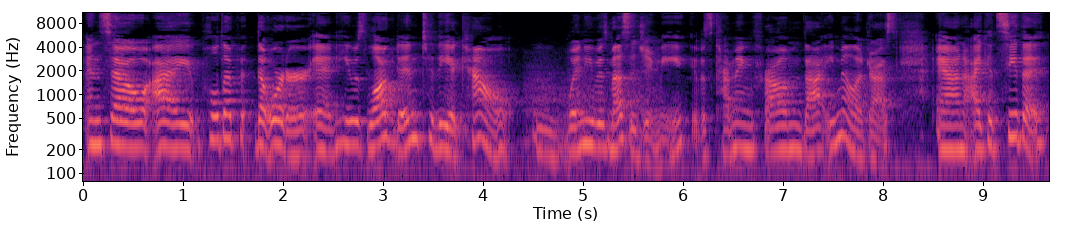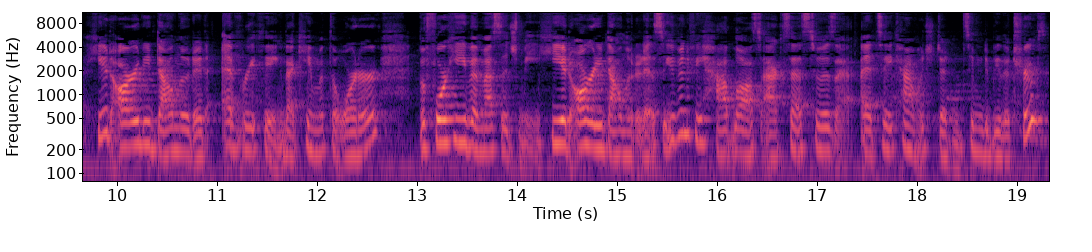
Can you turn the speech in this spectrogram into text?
And so I pulled up the order and he was logged into the account when he was messaging me. It was coming from that email address. And I could see that he had already downloaded everything that came with the order before he even messaged me. He had already downloaded it. So even if he had lost access to his Etsy account, which didn't seem to be the truth,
